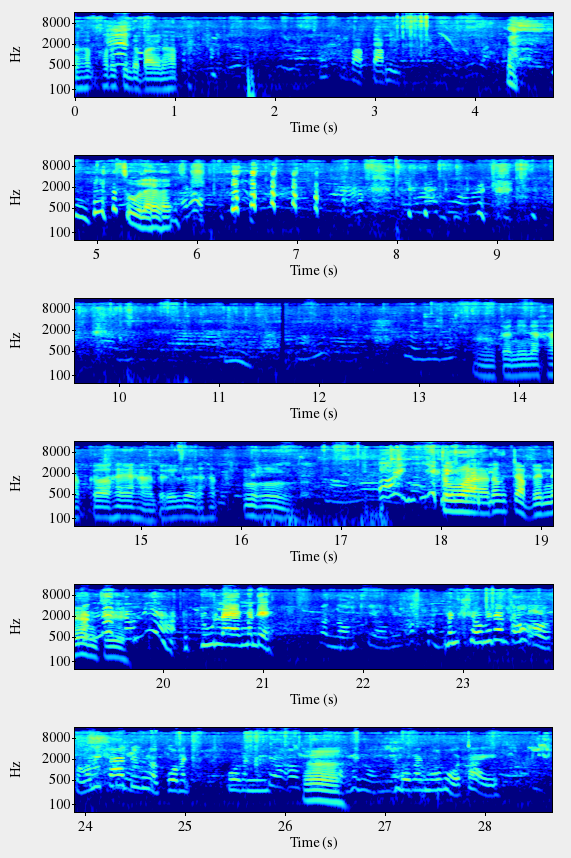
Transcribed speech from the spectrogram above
นะครับเขาต้องกินแต่ใบนะครับ เอาบาปกรรมอีกสู้อะไรไหมอืม ตอนนี้นะครับก็ให้อาหารไปเรื่อยๆนะครับ นี่ โอ้ยตัวต้องจับแน่นๆทีแล้วเนี่ยดูแรงมันเด็กมันน้องเคี้ยวไม่ได้มันเคี้ยวไม่ได้มันก็เอาออกแต่ว่าไม่กล้าดึงอะกลัวมันกลัวมันเออกลัวมันโมโหใส่เออมั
